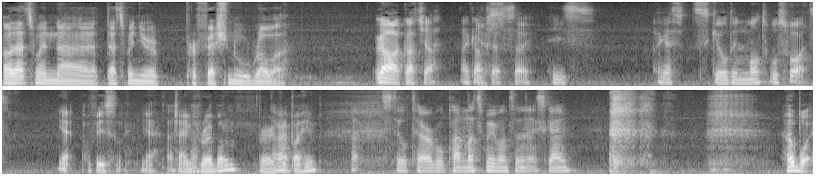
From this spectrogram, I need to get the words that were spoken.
Oh, that's when uh, that's when you're a professional rower. Oh, gotcha. I gotcha. Yes. So he's, I guess, skilled in multiple spots. Yeah, obviously. Yeah, Okay. James Rowbottom, very All good by him. Oh, still terrible pun. Let's move on to the next game. Oh boy.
